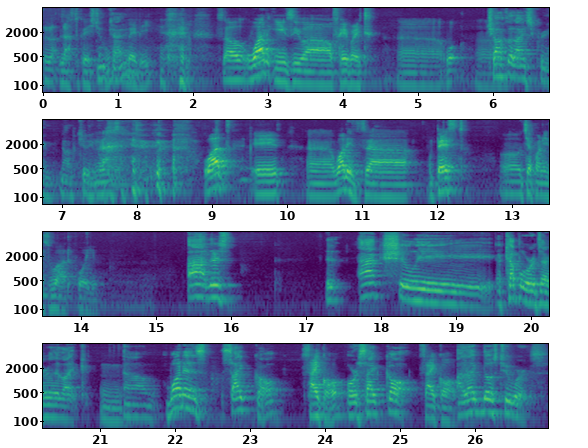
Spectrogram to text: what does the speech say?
last question, Okay. maybe. so, what is your favorite? Uh, uh, Chocolate ice cream. No, I'm kidding. what is uh, what is the best uh, Japanese word for you? Uh, there's actually a couple words I really like. Um, one is psycho Psycho. or psycho. Psycho. I like those two words.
